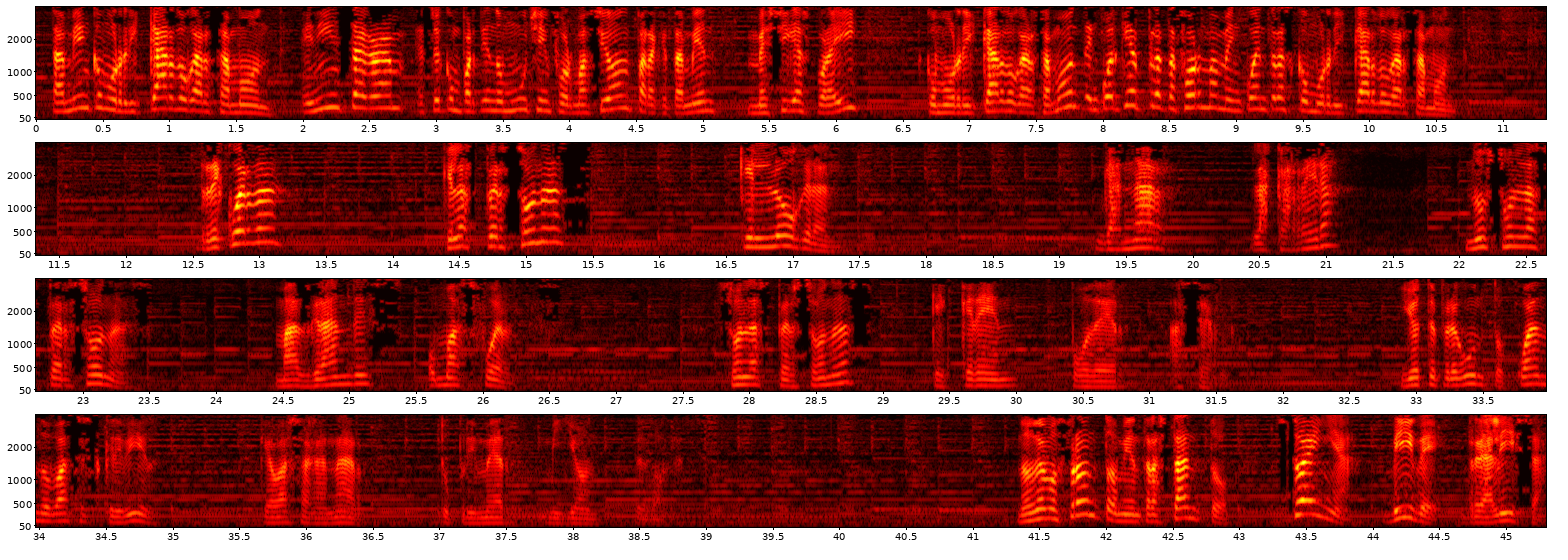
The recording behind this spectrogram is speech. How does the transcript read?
también como Ricardo Garzamont. En Instagram estoy compartiendo mucha información para que también me sigas por ahí como Ricardo Garzamont. En cualquier plataforma me encuentras como Ricardo Garzamont. Recuerda que las personas que logran ganar la carrera no son las personas más grandes o más fuertes. Son las personas que creen poder hacerlo. Yo te pregunto, ¿cuándo vas a escribir que vas a ganar tu primer millón de dólares? Nos vemos pronto. Mientras tanto, sueña, vive, realiza.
